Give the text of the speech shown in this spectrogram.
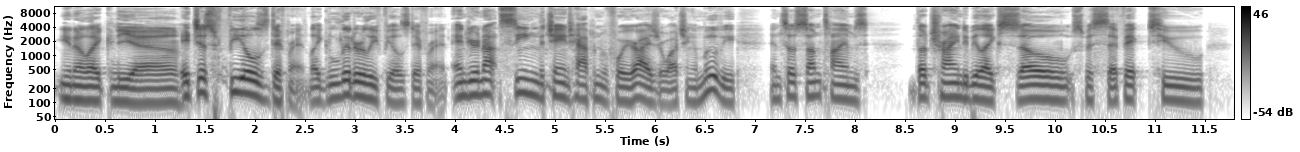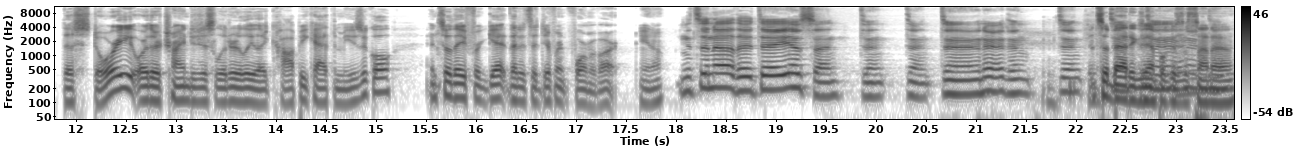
You know like Yeah. it just feels different like literally feels different. And you're not seeing the change happen before your eyes. You're watching a movie. And so sometimes they're trying to be like so specific to the story or they're trying to just literally like copycat the musical and so they forget that it's a different form of art you know It's another day of sun. Dun, dun, dun, dun, dun, dun, it's a bad example because it's not a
